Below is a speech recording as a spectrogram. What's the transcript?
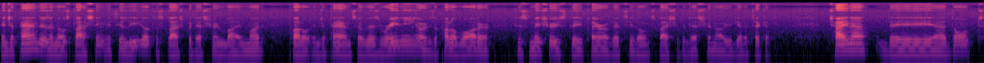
In Japan, there's a no splashing. It's illegal to splash pedestrian by mud puddle in Japan. So if there's raining or there's a puddle of water, just make sure you stay clear of it so you don't splash a pedestrian or you get a ticket. China, they uh, don't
